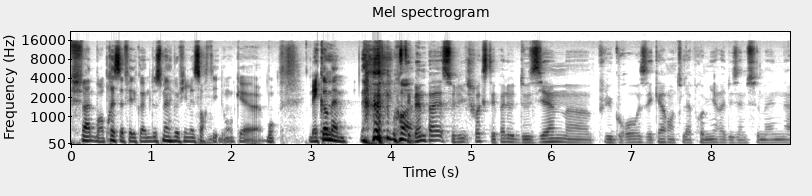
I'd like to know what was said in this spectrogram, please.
fan. Bon, après, ça fait quand même deux semaines que le film est sorti. Donc, bon. Mais quand même. Même pas celui, je crois que c'était pas le deuxième plus gros écart entre la première et deuxième semaine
